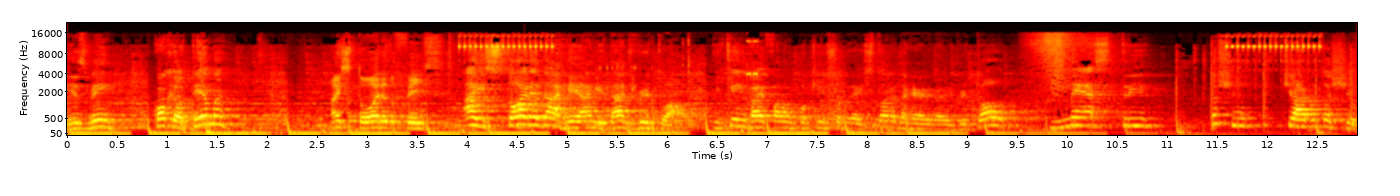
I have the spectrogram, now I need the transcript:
mesmo, hein? Qual que é o tema? A história do Face. A história da realidade virtual. E quem vai falar um pouquinho sobre a história da realidade virtual? Mestre Toshio, Thiago Toshio.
